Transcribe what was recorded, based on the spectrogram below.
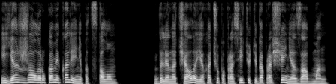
и я сжала руками колени под столом. «Для начала я хочу попросить у тебя прощения за обман», —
